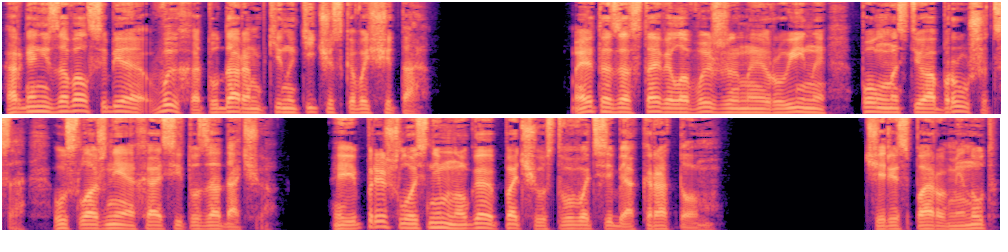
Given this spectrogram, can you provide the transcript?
организовал себе выход ударом кинетического щита. Это заставило выжженные руины полностью обрушиться, усложняя Хаоситу задачу. И пришлось немного почувствовать себя кротом. Через пару минут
